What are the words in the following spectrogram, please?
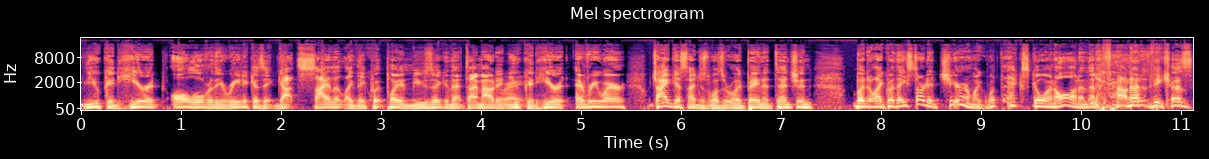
you could hear it all over the arena because it got silent, like they quit playing music in that timeout, and right. you could hear it everywhere. Which I guess I just wasn't really paying attention. But like when they started cheering, I'm like, "What the heck's going on?" And then I found out it's because,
